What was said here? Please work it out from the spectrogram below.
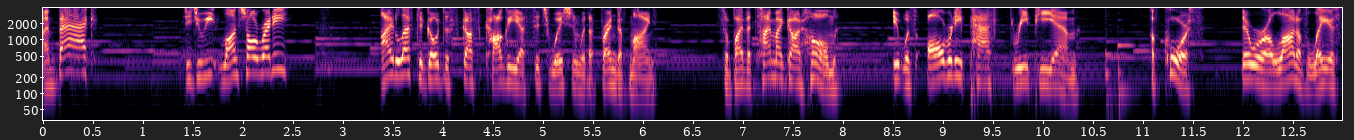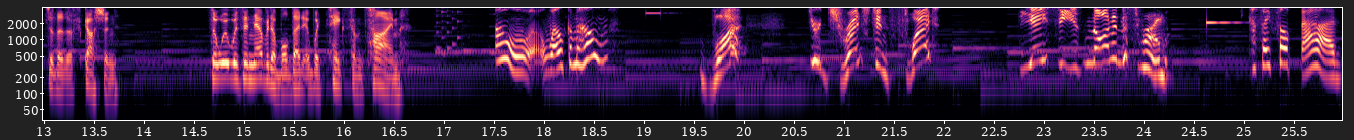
I'm back! Did you eat lunch already? I left to go discuss Kaguya's situation with a friend of mine. So by the time I got home, it was already past 3 p.m. Of course, there were a lot of layers to the discussion, so it was inevitable that it would take some time. Oh, welcome home. What? You're drenched in sweat? The AC is not in this room! Because I felt bad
